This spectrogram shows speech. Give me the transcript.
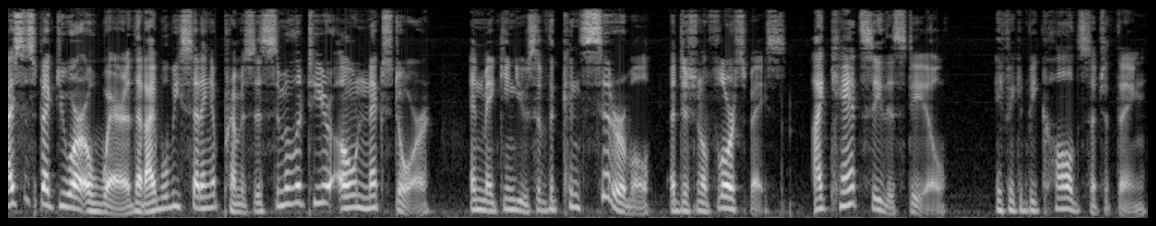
I suspect you are aware that I will be setting up premises similar to your own next door and making use of the considerable additional floor space. I can't see this deal, if it can be called such a thing,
